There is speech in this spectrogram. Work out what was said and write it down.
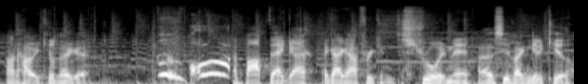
I don't know how he killed that guy. I bopped that guy. That guy got freaking destroyed, man. All right, let's see if I can get a kill.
